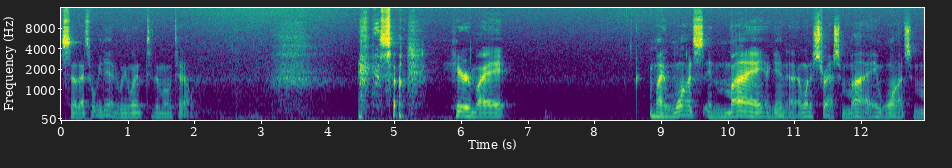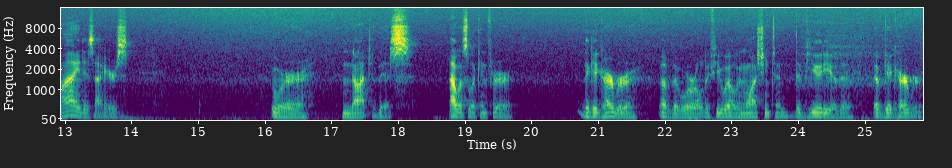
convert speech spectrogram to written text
So that's what we did. We went to the motel. so here my my wants and my again I want to stress my wants, my desires were not this. I was looking for the Gig Harbor of the world, if you will, in Washington, the beauty of the of Gig Harbor.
